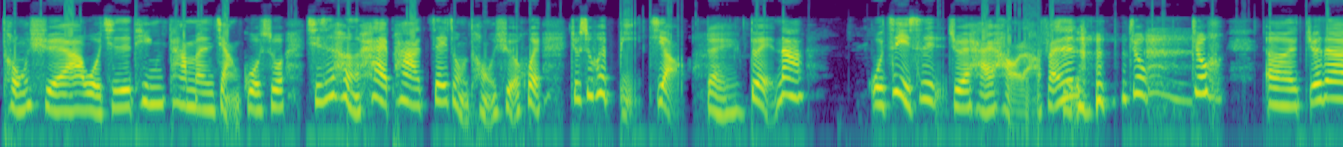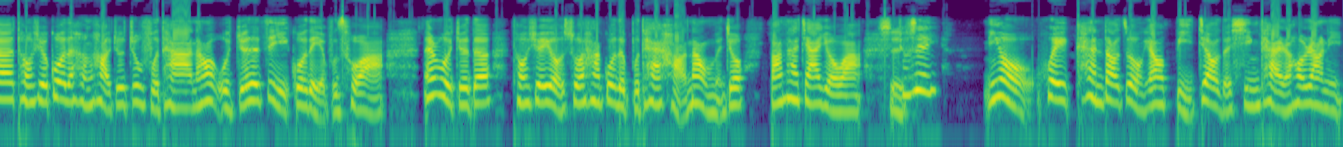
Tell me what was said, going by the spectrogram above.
同学啊，我其实听他们讲过，说其实很害怕这种同学会，就是会比较。对对，那我自己是觉得还好啦，反正 就就呃觉得同学过得很好，就祝福他。然后我觉得自己过得也不错啊。那如果觉得同学有说他过得不太好，那我们就帮他加油啊。是，就是。你有会看到这种要比较的心态，然后让你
